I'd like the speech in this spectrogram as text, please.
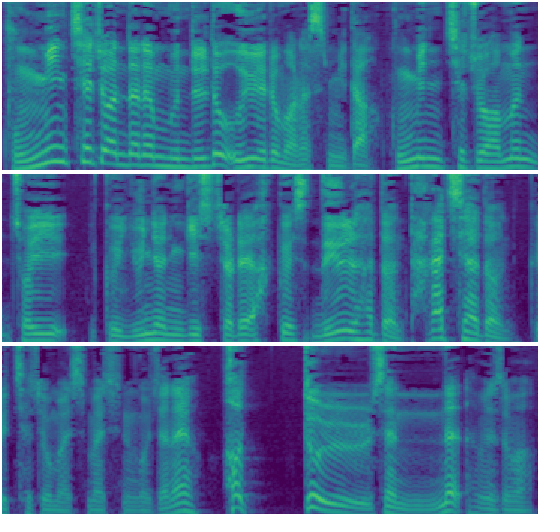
국민체조 한다는 분들도 의외로 많았습니다. 국민체조 하면 저희 그 유년기 시절에 학교에서 늘 하던, 다 같이 하던 그 체조 말씀하시는 거잖아요. 헛, 둘, 셋, 넷 하면서 막,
